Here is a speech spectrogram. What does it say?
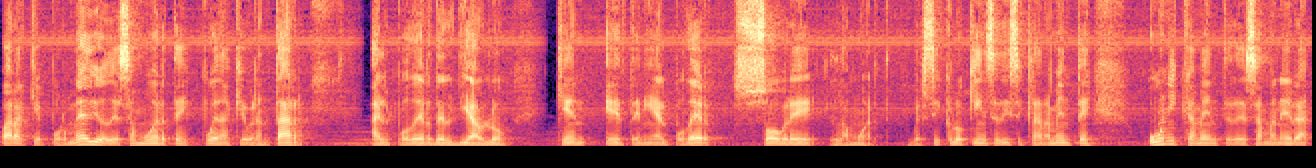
para que por medio de esa muerte pueda quebrantar al poder del diablo, quien él tenía el poder sobre la muerte. Versículo 15 dice claramente, únicamente de esa manera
